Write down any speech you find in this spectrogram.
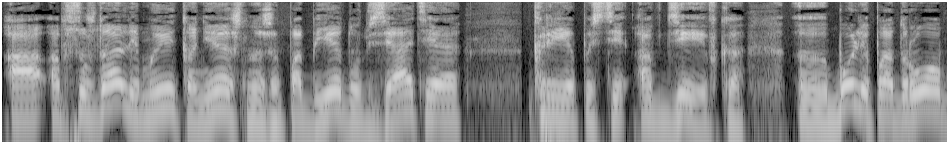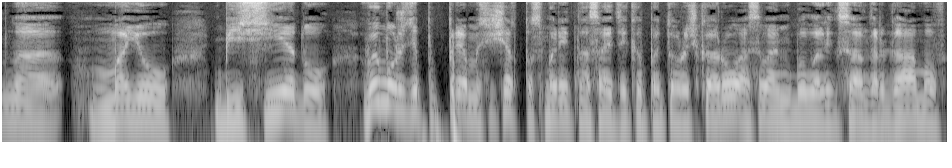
А обсуждали мы, конечно же, победу, взятие крепости Авдеевка. Э, более подробно мою беседу вы можете прямо сейчас посмотреть на сайте kp.ru. А с вами был Александр Гамов.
